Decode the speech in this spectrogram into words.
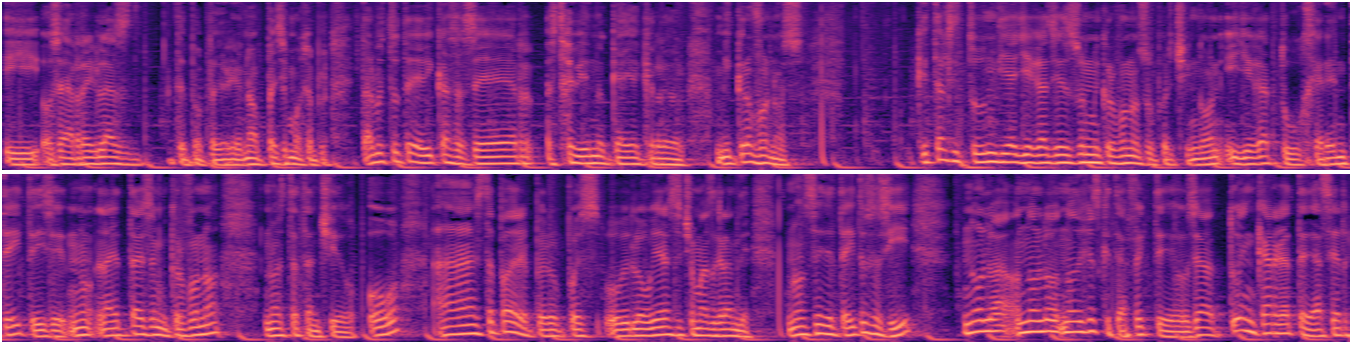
y o sea reglas de papelería no pésimo ejemplo tal vez tú te dedicas a hacer estoy viendo que hay aquí alrededor micrófonos ¿Qué tal si tú un día llegas y haces un micrófono súper chingón y llega tu gerente y te dice, no, la neta, ese micrófono no está tan chido? O, ah, está padre, pero pues lo hubieras hecho más grande. No sé, detallitos así, no lo, no lo, no dejes que te afecte. O sea, tú encárgate de hacer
